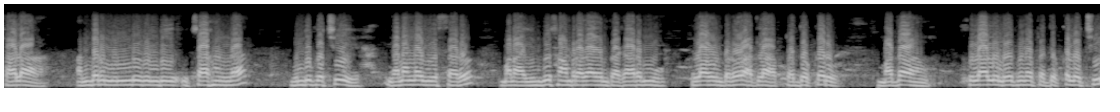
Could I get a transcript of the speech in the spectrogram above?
చాలా అందరూ ముందు ఉండి ఉత్సాహంగా ముందుకొచ్చి ఘనంగా చేస్తారు. మన హిందూ సాంప్రదాయం ప్రకారం ఎలా ఉంటారో అట్లా ప్రతి ఒక్కరు మత కులాలు లేకుండా ప్రతి ఒక్కరు వచ్చి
